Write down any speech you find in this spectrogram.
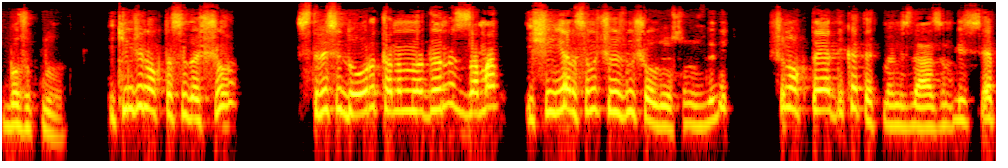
bozukluğu. İkinci noktası da şu, stresi doğru tanımladığınız zaman işin yarısını çözmüş oluyorsunuz dedik. Şu noktaya dikkat etmemiz lazım. Biz hep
